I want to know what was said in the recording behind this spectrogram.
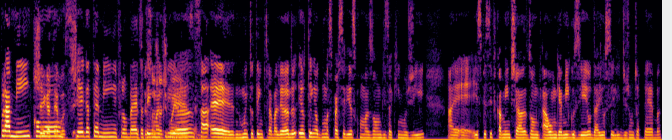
para mim como Chega até você. chega até mim. E falou As tem uma criança. conhecem, é muito tempo trabalhando. Eu tenho algumas parcerias com umas ONGs aqui em Mogi. Ah, é, especificamente a ONG, a ONG Amigos e eu da Euceli de Jundiapeba.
